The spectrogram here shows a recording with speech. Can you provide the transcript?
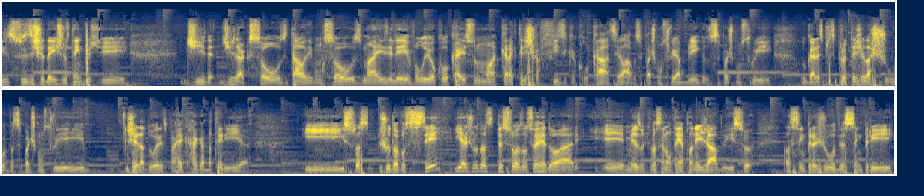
isso existe desde os tempos de, de, de Dark Souls e tal, Demon Souls, mas ele evoluiu a colocar isso numa característica física, colocar, sei lá, você pode construir abrigos, você pode construir lugares para se proteger da chuva, você pode construir geradores para recarregar a bateria. E isso ajuda você e ajuda as pessoas ao seu redor. E mesmo que você não tenha planejado isso, ela sempre ajuda, sempre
